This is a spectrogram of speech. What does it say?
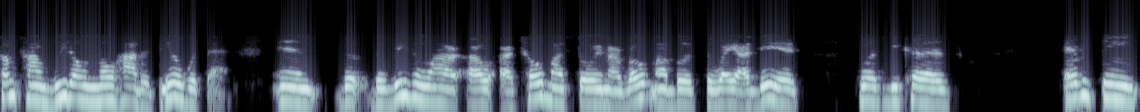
sometimes we don't know how to deal with that. And the, the reason why I, I, I told my story and I wrote my book the way I did was because everything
